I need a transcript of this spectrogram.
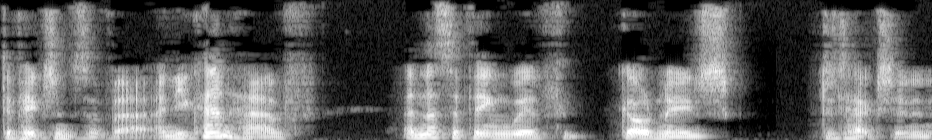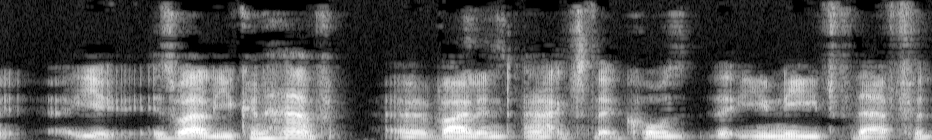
depictions of that, and you can have, and that's the thing with Golden Age detection you, as well. You can have a violent act that cause that you need there for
